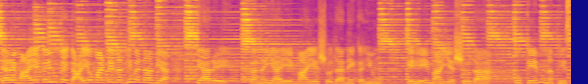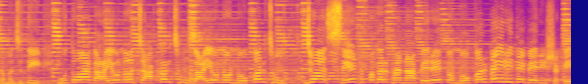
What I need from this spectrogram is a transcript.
ત્યારે માએ કહ્યું કે ગાયો માટે નથી બનાવ્યા. ત્યારે કનૈયાએ મા યશોદાને કહ્યું કે, હે મા યશોદા તું કેમ નથી સમજતી? હું તો આ ગાયોનો ચાકર છું, ગાયોનો નોકર છું. જો આ શેઠ પગરખા ના પહેરે તો નોકર કઈ રીતે પહેરી શકે?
